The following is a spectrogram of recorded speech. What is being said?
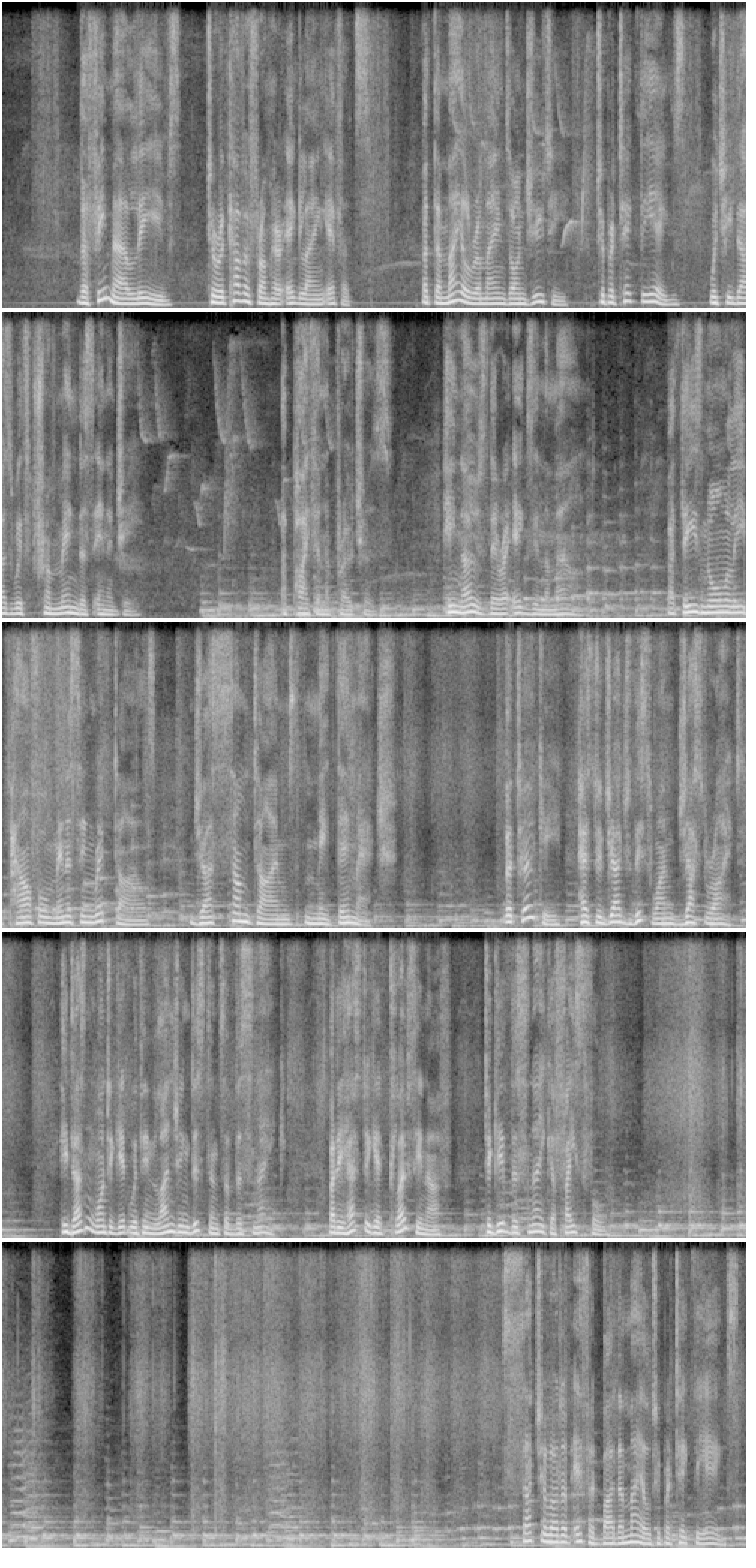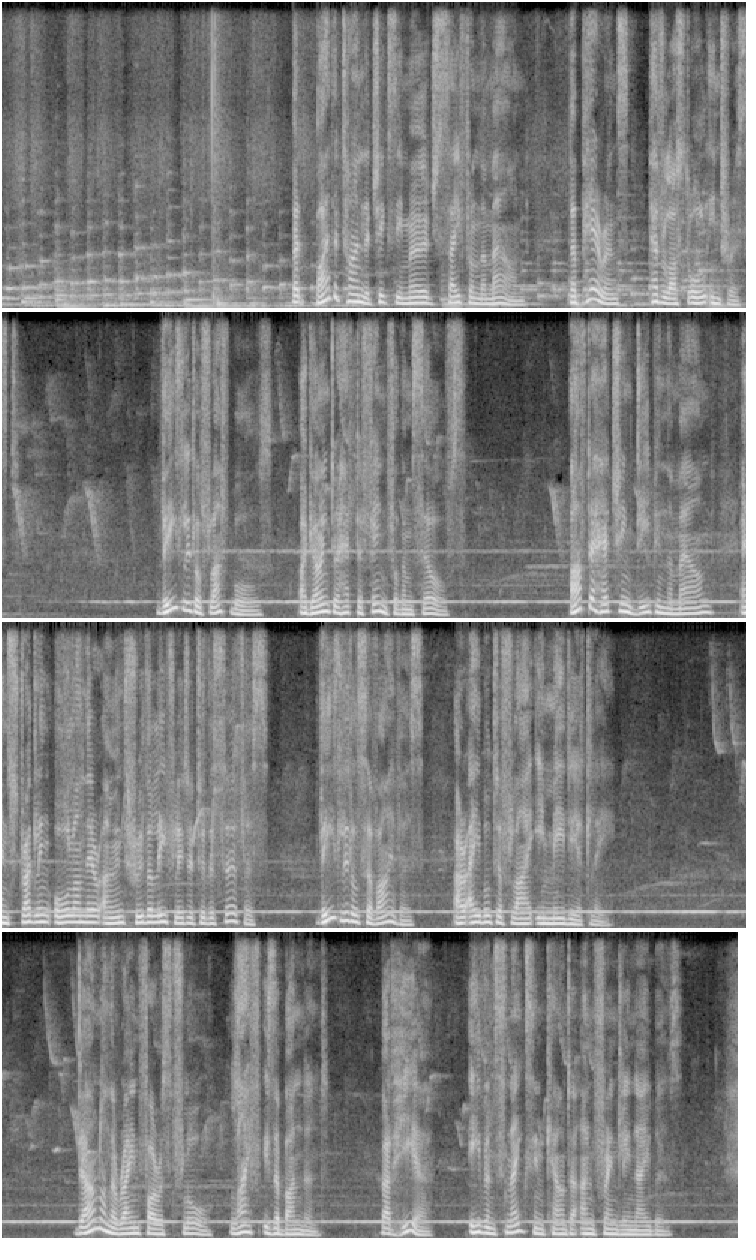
The female leaves to recover from her egg laying efforts, but the male remains on duty to protect the eggs, which he does with tremendous energy. A python approaches. He knows there are eggs in the mound. But these normally powerful, menacing reptiles just sometimes meet their match. The turkey has to judge this one just right. He doesn't want to get within lunging distance of the snake, but he has to get close enough to give the snake a faceful. Such a lot of effort by the male to protect the eggs. But by the time the chicks emerge safe from the mound, the parents have lost all interest. These little fluff balls are going to have to fend for themselves. After hatching deep in the mound and struggling all on their own through the leaf litter to the surface, these little survivors are able to fly immediately. Down on the rainforest floor, life is abundant. But here, even snakes encounter unfriendly neighbours.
